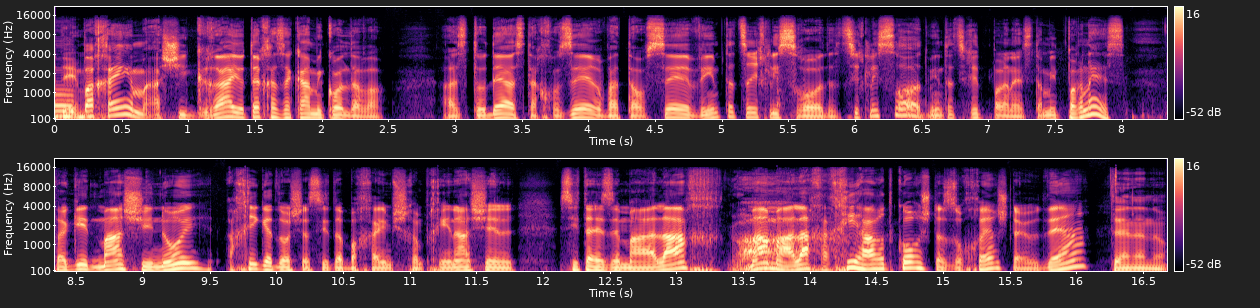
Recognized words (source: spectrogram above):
מדהים. בחיים, השגרה יותר חזקה מכל דבר. אז אתה יודע, אז אתה חוזר ואתה עושה, ואם אתה צריך לשרוד, אתה צריך לשרוד, ואם אתה צריך להתפרנס, אתה מתפרנס. תגיד, מה השינוי הכי גדול שעשית בחיים שלך מבחינה של עשית איזה מהלך? מה המהלך הכי הארדקור שאתה זוכר, שאתה יודע, תן לנו.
